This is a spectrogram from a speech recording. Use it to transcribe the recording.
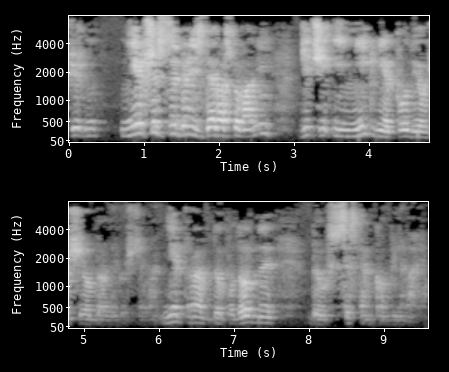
przecież nie wszyscy byli zdewastowani, dzieci i nikt nie podjął się obrony kościoła. Nieprawdopodobny był system kombinowania.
